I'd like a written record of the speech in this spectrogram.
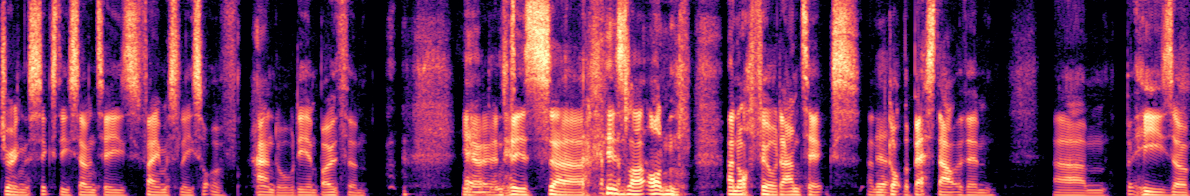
during the 60s, 70s, famously sort of handled Ian Botham, you know, and his, uh, his like on and off field antics and Yeah. got the best out of him. Um, but he's a,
